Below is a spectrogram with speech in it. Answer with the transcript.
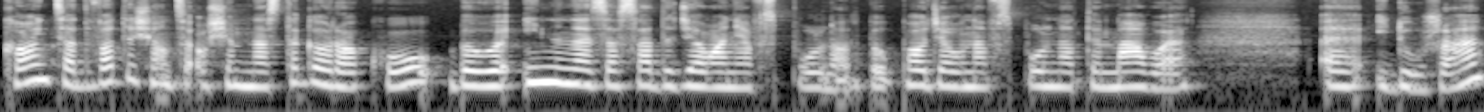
końca 2018 roku były inne zasady działania wspólnot. Był podział na wspólnoty małe i duże.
